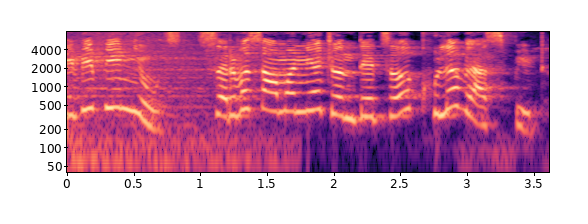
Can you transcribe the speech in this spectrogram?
एबीपी न्यूज सर्वसामान्य जनतेचं खुलं व्यासपीठ.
